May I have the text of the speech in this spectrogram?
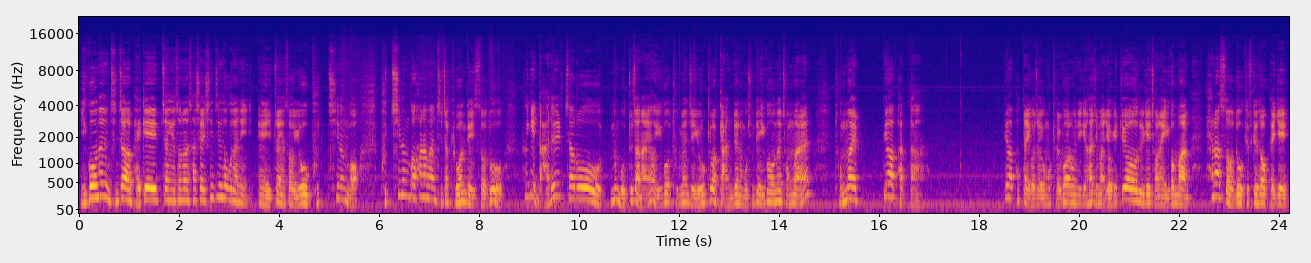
이거는 진짜 베개 입장에서는 사실 신진서 구단의 입장에서 요 붙이는 거 붙이는 거 하나만 진짜 교환돼 있어도 흙이 나를자로는 못 두잖아요. 이거 두면 이제 요렇게밖에 안 되는 곳인데 이거는 정말 정말 뼈 아팠다. 뼈 아팠다 이거죠. 이거 뭐 결과론이긴 하지만 여기 뛰어들기 전에 이것만 해놨어도 계속해서 백이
